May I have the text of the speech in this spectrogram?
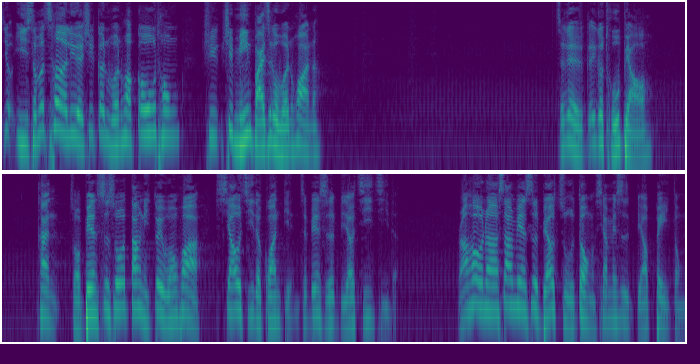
又以什么策略去跟文化沟通，去去明白这个文化呢？这个有一个图表，看左边是说，当你对文化消极的观点，这边是比较积极的，然后呢，上面是比较主动，下面是比较被动。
